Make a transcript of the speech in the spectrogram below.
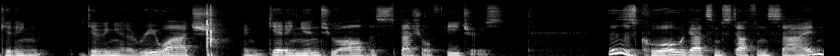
getting giving it a rewatch and getting into all the special features. This is cool. We got some stuff inside.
